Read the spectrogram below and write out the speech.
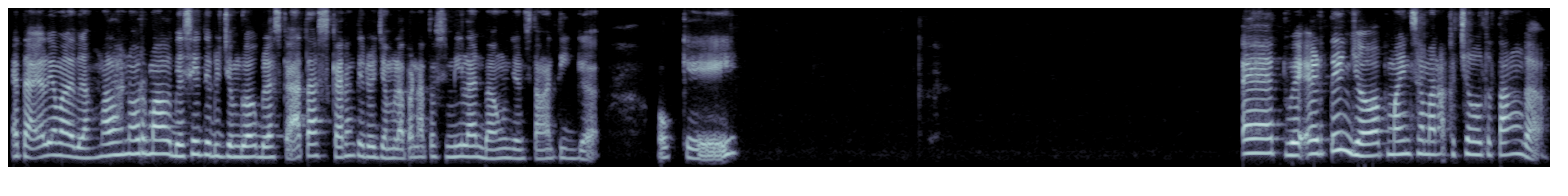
Eh HLY malah bilang, malah normal. Biasanya tidur jam 12 ke atas, sekarang tidur jam 8 atau 9, bangun jam setengah 3. Oke. Okay. Ed WRT jawab main sama anak kecil tetangga.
